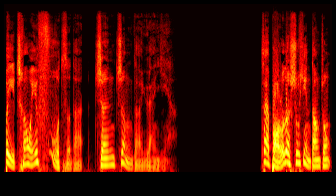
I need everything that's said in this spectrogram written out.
被称为父子的真正的原因啊。在保罗的书信当中，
